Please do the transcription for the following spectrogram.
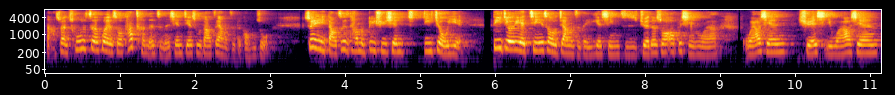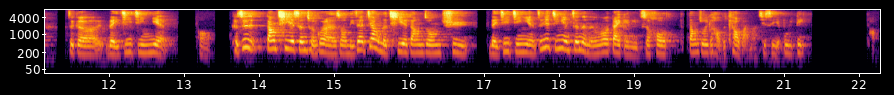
打算，出社会的时候，他可能只能先接触到这样子的工作，所以导致他们必须先低就业，低就业接受这样子的一个薪资，觉得说哦不行，我要我要先学习，我要先这个累积经验哦。可是当企业生存过来的时候，你在这样的企业当中去累积经验，这些经验真的能够带给你之后当做一个好的跳板吗？其实也不一定。好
